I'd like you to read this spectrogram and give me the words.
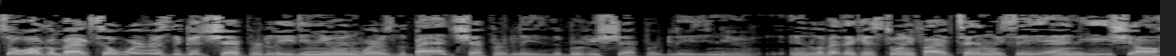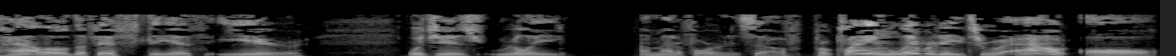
So welcome back. So where is the good shepherd leading you and where's the bad shepherd leading, the brutish shepherd leading you? In Leviticus 25:10 we see, "And ye shall hallow the 50th year," which is really a metaphor in itself. Proclaim liberty throughout all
